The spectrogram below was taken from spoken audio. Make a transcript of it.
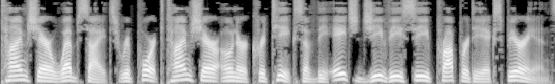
timeshare websites report timeshare owner critiques of the HGVC property experience.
